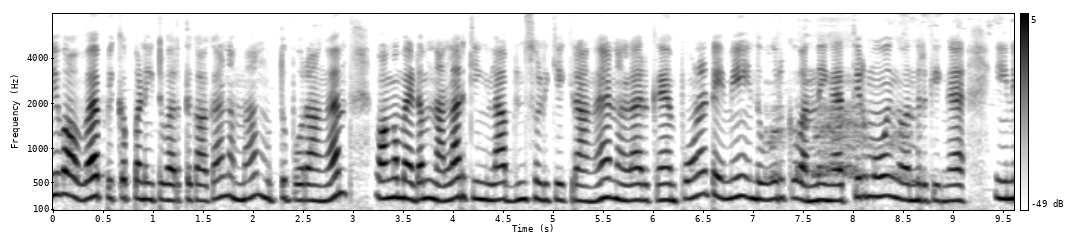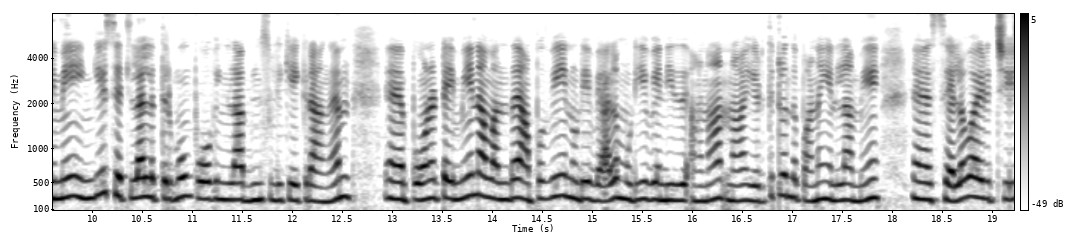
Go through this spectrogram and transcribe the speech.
ஜீவாவை பிக்கப் பண்ணிட்டு வரதுக்காக நம்ம முத்து போகிறாங்க வாங்க மேடம் நல்லா இருக்கீங்களா? அப்படின்னு சொல்லி கேட்குறாங்க நல்லா இருக்கேன். போன டைமே இந்த ஊருக்கு வந்தீங்க. திரும்பவும் இங்கே வந்திருக்கீங்க. இனிமேல் இங்கேயே செட்டிலாக இல்லை திரும்பவும் போவீங்களா? அப்படின்னு சொல்லி கேட்குறாங்க போன டைமே நான் வந்தேன். அப்போவே என்னுடைய வேலை முடிய வேண்டியது. ஆனால் நான் எடுத்துகிட்டு வந்த பணம் எல்லாமே செலவாயிடுச்சு.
